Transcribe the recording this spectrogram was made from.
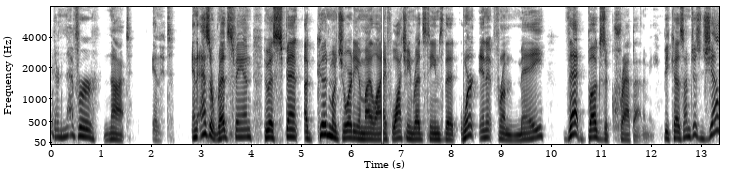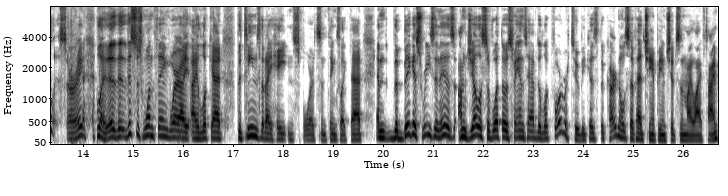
they're never not in it. And as a Reds fan who has spent a good majority of my life watching Reds teams that weren't in it from May, that bugs the crap out of me because I'm just jealous. All right. Look, this is one thing where I, I look at the teams that I hate in sports and things like that. And the biggest reason is I'm jealous of what those fans have to look forward to because the Cardinals have had championships in my lifetime.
